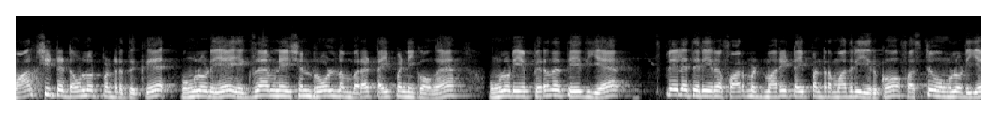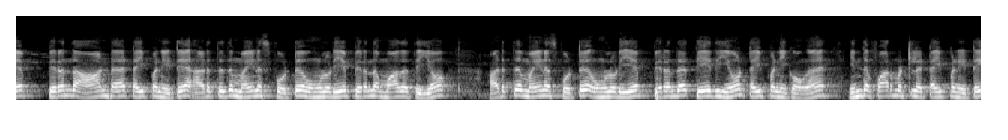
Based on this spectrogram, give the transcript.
மார்க் ஷீட்டை டவுன்லோட் பண்ணுறதுக்கு உங்களுடைய எக்ஸாமினேஷன் ரோல் நம்பரை டைப் பண்ணிக்கோங்க. உங்களுடைய பிறந்த தேதியை டிஸ்பிளேல தெரிகிற ஃபார்மெட் மாதிரி டைப் பண்ணுற மாதிரி இருக்கும். ஃபஸ்ட்டு உங்களுடைய பிறந்த ஆண்டை டைப் பண்ணிவிட்டு அடுத்தது மைனஸ் போட்டு உங்களுடைய பிறந்த மாதத்தையும் அடுத்து மைனஸ் போட்டு உங்களுடைய பிறந்த தேதியும் டைப் பண்ணிக்கோங்க. இந்த ஃபார்மெட்டில் டைப் பண்ணிவிட்டு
